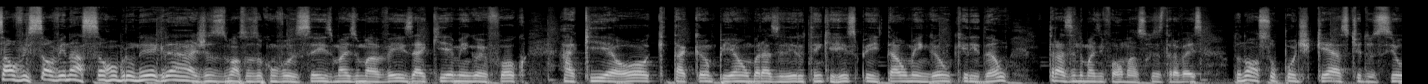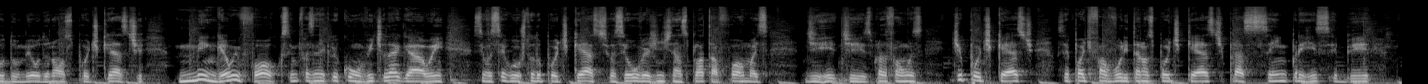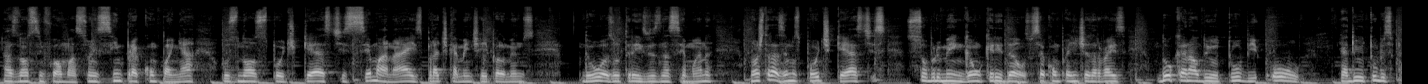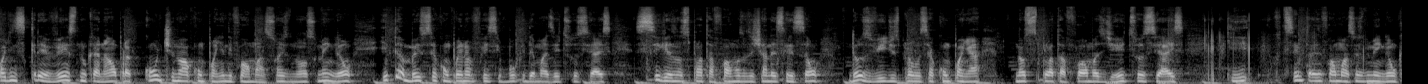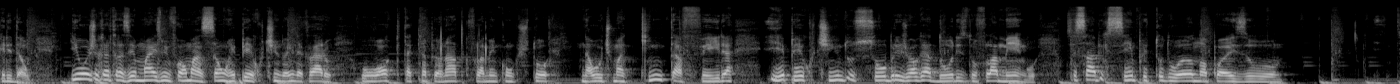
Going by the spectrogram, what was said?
Salve, salve nação rubro-negra! Jesus Massosa com vocês mais uma vez. Aqui é Mengão em Foco, aqui é campeão brasileiro. Tem que respeitar o Mengão, queridão trazendo mais informações através do nosso podcast, do seu, do meu, do nosso podcast Mengão em Foco. Sempre fazendo aquele convite legal, hein? Se você gostou do podcast, se você ouve a gente nas plataformas de, de plataformas de podcast, você pode favoritar nosso podcast para sempre receber as nossas informações, sempre acompanhar os nossos podcasts semanais, praticamente aí pelo menos duas ou três vezes na semana, nós trazemos podcasts sobre o Mengão Queridão. Se você acompanha a gente através do canal do YouTube ou é do YouTube, você pode inscrever-se no canal para continuar acompanhando informações do nosso Mengão. E também, se você acompanha no Facebook e demais redes sociais, siga as nossas plataformas, vou deixar na descrição dos vídeos para você acompanhar nossas plataformas de redes sociais que sempre traz informações do Mengão queridão. E hoje eu quero trazer mais uma informação, repercutindo ainda, claro, o octacampeonato que o Flamengo conquistou na última quinta-feira e repercutindo sobre jogadores do Flamengo. Você sabe que sempre, todo ano, após o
